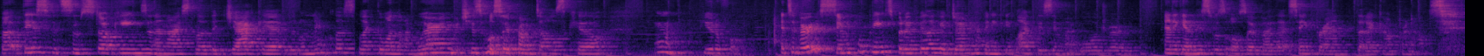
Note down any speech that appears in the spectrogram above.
But this with some stockings and a nice leather jacket, little necklace like the one that I'm wearing, which is also from Dolls Kill. Mm, beautiful. It's a very simple piece, but I feel like I don't have anything like this in my wardrobe. And again, this was also by that same brand that I can't pronounce.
